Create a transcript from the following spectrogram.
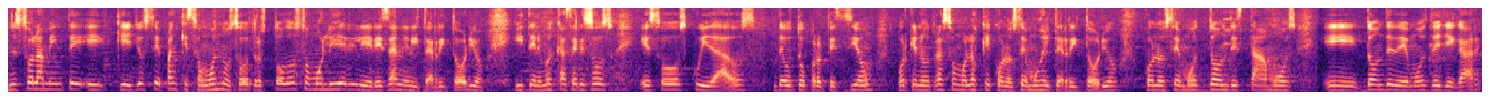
no es solamente eh, que ellos sepan que somos nosotros, todos somos líderes y lideresa en el territorio y tenemos que hacer esos, esos cuidados de autoprotección porque nosotras somos los que conocemos el territorio, conocemos dónde estamos, eh, dónde debemos de llegar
